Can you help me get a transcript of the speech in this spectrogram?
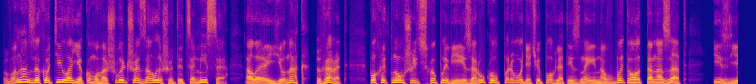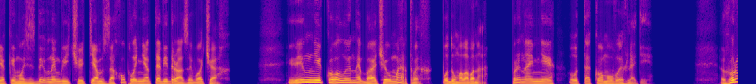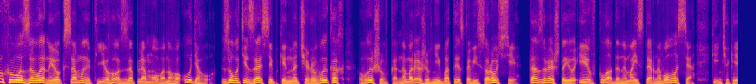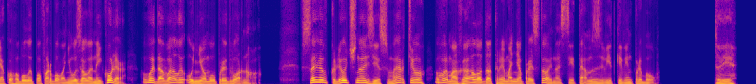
Вона захотіла якомога швидше залишити це місце, але юнак Гарет, похитнувшись, схопив її за руку, переводячи погляд із неї на вбитого та назад, із якимось дивним відчуттям захоплення та відрази в очах. Він ніколи не бачив мертвих, подумала вона, принаймні у такому вигляді. Горухово-зелений оксамит його заплямованого одягу, золоті засібки на черевиках, вишивка на мережевній батистовій сорочці та, зрештою, і вкладене майстерне волосся, кінчики якого були пофарбовані у зелений колір, видавали у ньому придворного. Все включно зі смертю вимагало дотримання пристойності там, звідки він прибув. Ти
